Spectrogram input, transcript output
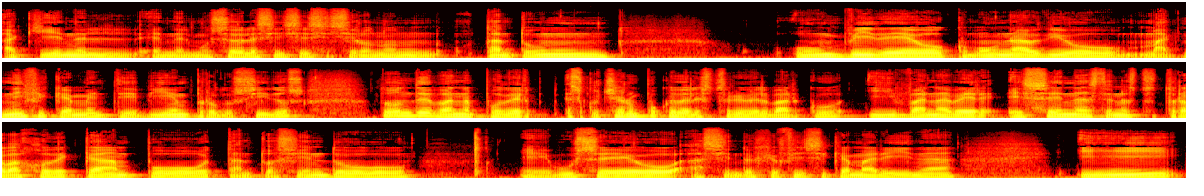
aquí en el, en el Museo de las Ciencias hicieron un, tanto un un video como un audio magníficamente bien producidos, donde van a poder escuchar un poco de la historia del barco y van a ver escenas de nuestro trabajo de campo, tanto haciendo eh, buceo, haciendo geofísica marina y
